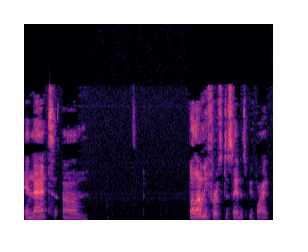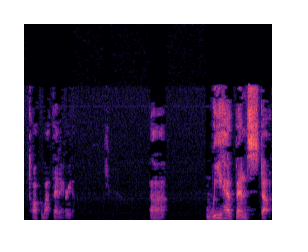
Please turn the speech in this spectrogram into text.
And that um, allow me first to say this before I talk about that area. Uh, we have been stuck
